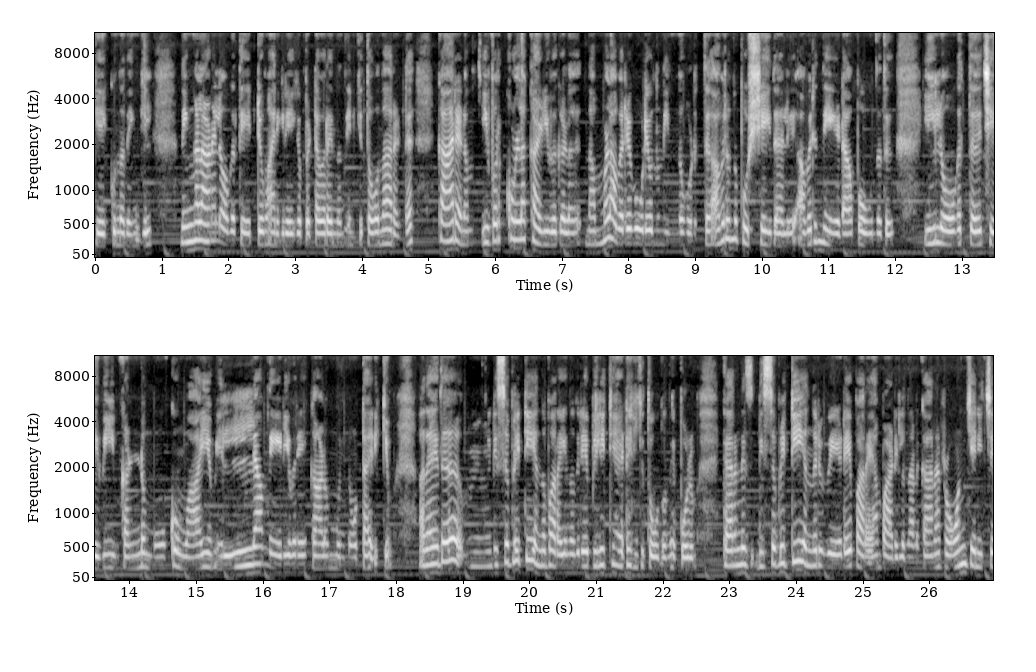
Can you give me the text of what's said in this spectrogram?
കേൾക്കുന്നതെങ്കിൽ നിങ്ങളാണ് ലോകത്തെ ഏറ്റവും അനുഗ്രഹിക്കപ്പെട്ടവർ എന്ന് എനിക്ക് തോന്നാറുണ്ട്. കാരണം ഇവർക്കുള്ള കഴിവുകൾ നമ്മൾ അവരുടെ കൂടെ ഒന്ന് നിന്നു കൊടുത്ത് അവരൊന്ന് പുഷ് ചെയ്താൽ അവർ നേടാൻ പോകുന്നത് ഈ ലോകത്ത് ചെവിയും കണ്ണും മൂക്കും വായും എല്ലാം നേടിയവരെക്കാളും മുന്നോട്ടായിരിക്കും. അതായത് ഡിസബിലിറ്റി എന്ന് പറയുന്നത് ഒരു എബിലിറ്റി ആയിട്ട് എനിക്ക് തോന്നുന്നു എപ്പോഴും. കാരണം ഡിസബിലിറ്റി എന്നൊരു വേടേ പറയാൻ പാടില്ലെന്നാണ്. കാരണം റോൺ ജനിച്ച്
